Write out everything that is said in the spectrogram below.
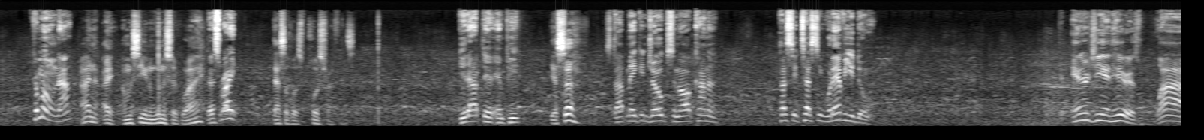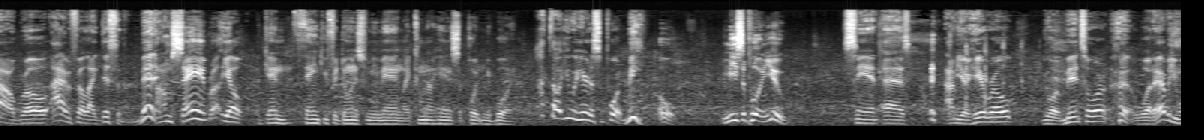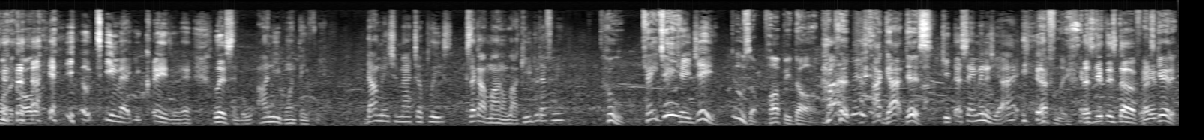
Come on now. I know. Hey, I'm gonna see you in the winner's circle, all right? That's right. That's a horse, horse reference. Get out there, MP. Yes, sir. Stop making jokes and all kind of hussy tussy, whatever you're doing. The energy in here is wow, bro. I haven't felt like this in a minute. I'm saying, bro. Yo, again, thank you for doing this for me, man. Like coming out here and supporting your boy. I thought you were here to support me. Oh, me supporting you. Seeing as I'm your hero, your mentor, whatever you want to call it. Yo, T-Mac, you crazy, man. Listen, but I need one thing from you. Dominate your matchup, please. Because I got mine on lock. Can you do that for me? Who? KG? KG. Dude's a puppy dog. Huh? I got this. Keep that same energy, all right? Definitely. Let's get this done, Let's get it.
